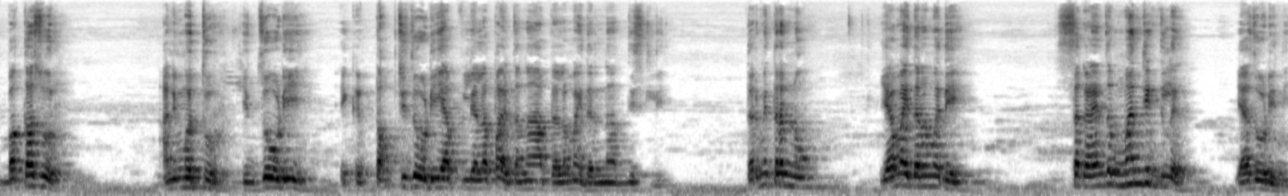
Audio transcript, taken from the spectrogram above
बकासूर आणि मथुर ही जोडी एक टॉपची जोडी आपल्याला पाळताना आपल्याला मैदानात दिसली. तर मित्रांनो या मैदानामध्ये सगळ्यांचं मन जिंकलं या जोडीने.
